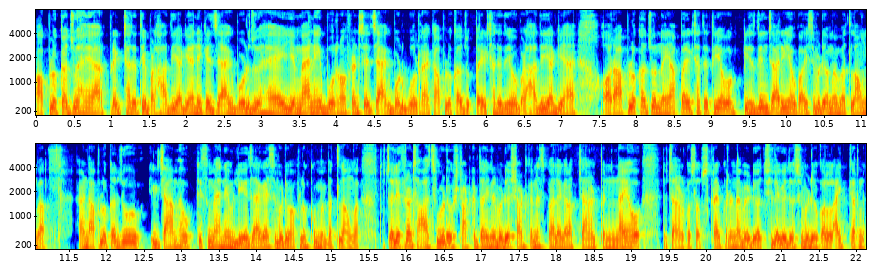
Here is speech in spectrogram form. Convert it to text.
आप लोग का जो है यार परीक्षा तिथि बढ़ा दिया गया, यानी कि जैक बोर्ड जो है, ये मैं नहीं बोल रहा हूँ फ्रेंड्स, ये जैक बोर्ड बोल रहा है कि आप लोग का जो परीक्षा तिथि है वो बढ़ा दिया गया है। और आप लोग का जो नया परीक्षा तिथि है वो किस दिन जारी होगा, इस वीडियो में बतलाऊँगा। एंड आप लोग का जो एग्ज़ाम है वो किस महीने में लिया जाएगा, इस वीडियो में आप लोग को मैं बतलाऊँगा। तो चलिए फ्रेंड्स आज की वीडियो को स्टार्ट करते हैं। लेकिन वीडियो स्टार्ट करने से पहले अगर आप चैनल पर नए हो तो चैनल को सब्सक्राइब करना वीडियो अच्छी लगे जैसे वीडियो को लाइक करना।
